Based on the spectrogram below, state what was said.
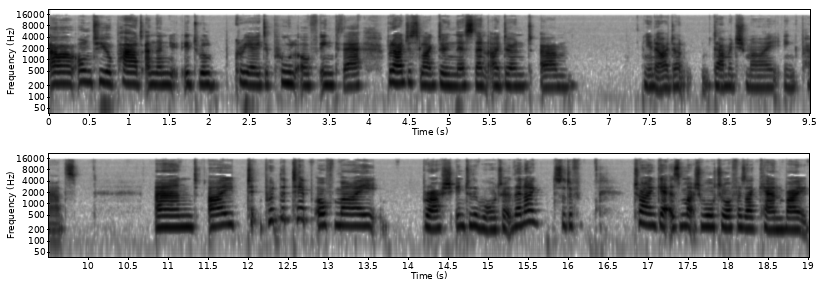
uh, onto your pad and then it will create a pool of ink there. But I just like doing this, then I don't, um, you know, I don't damage my ink pads. And I put the tip of my brush into the water. Then I sort of try and get as much water off as I can by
